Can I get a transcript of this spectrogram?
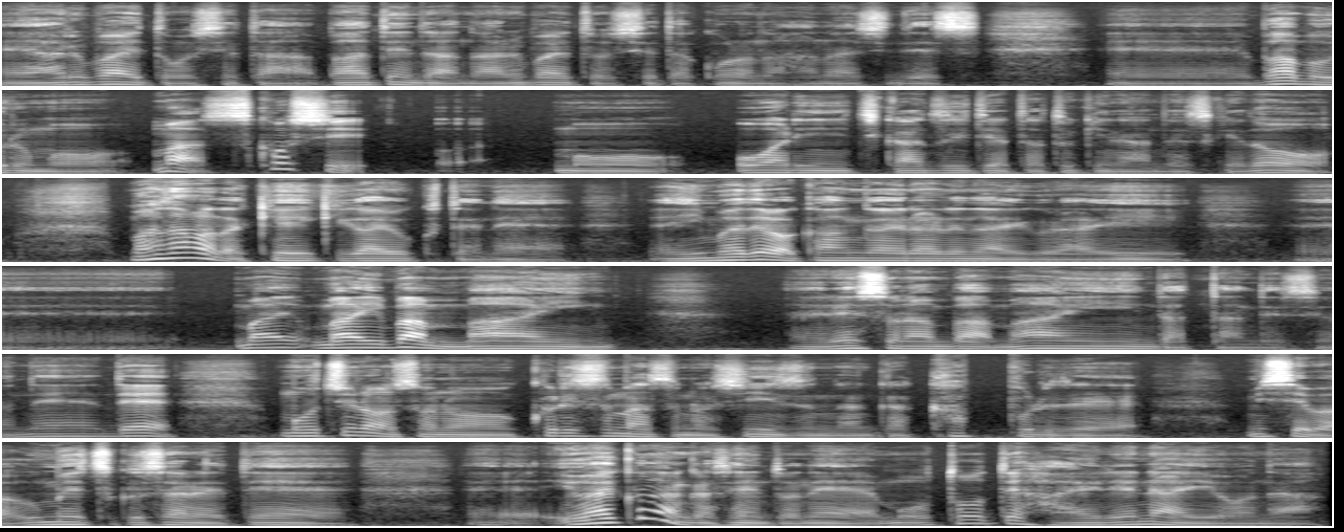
えー、アルバイトをしてたバーテンダーのアルバイトをしてた頃の話です、えー、バブルもまあ少しもう終わりに近づいてた時なんですけどまだまだ景気が良くてね今では考えられないぐらい、えー、毎晩満員レストランバー満員だったんですよね。でもちろんそのクリスマスのシーズンなんかカップルで店は埋め尽くされて、えー、予約なんかせんとねもう到底入れないような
